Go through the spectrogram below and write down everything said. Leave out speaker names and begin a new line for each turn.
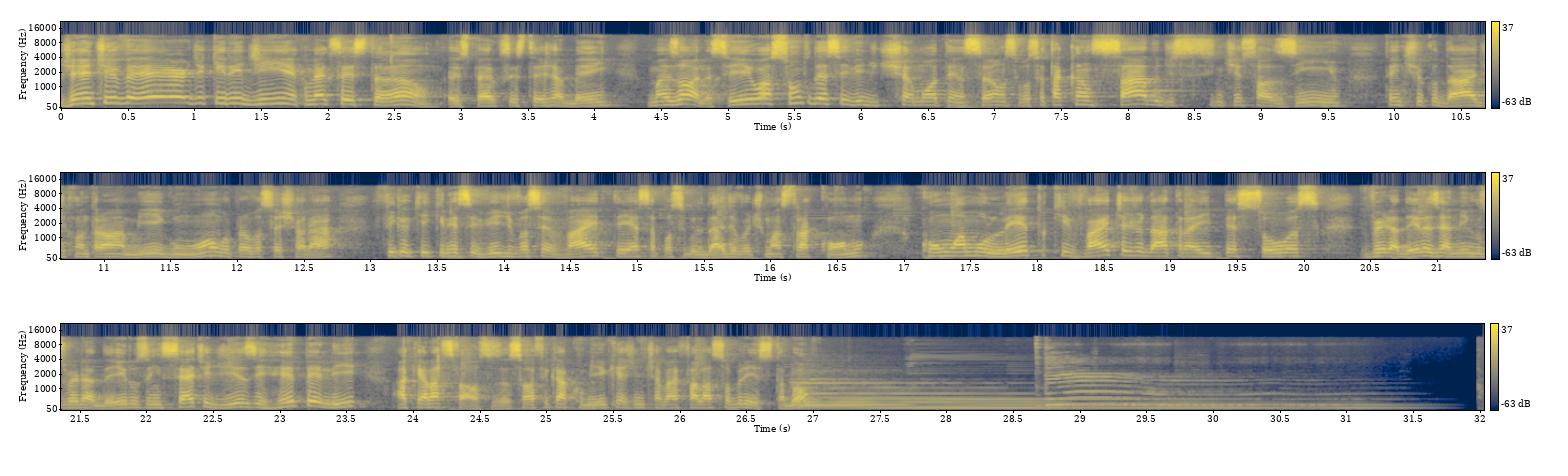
Gente verde, queridinha, como é que vocês estão? Eu espero que você esteja bem. Mas olha, se o assunto desse vídeo te chamou a atenção, se você está cansado de se sentir sozinho, tem dificuldade de encontrar um amigo, um ombro para você chorar, fica aqui que nesse vídeo você vai ter essa possibilidade, eu vou te mostrar como, com um amuleto que vai te ajudar a atrair pessoas verdadeiras e amigos verdadeiros em sete dias e repelir aquelas falsas. É só ficar comigo que a gente já vai falar sobre isso, tá bom?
